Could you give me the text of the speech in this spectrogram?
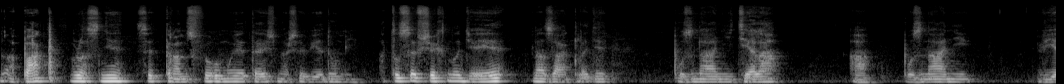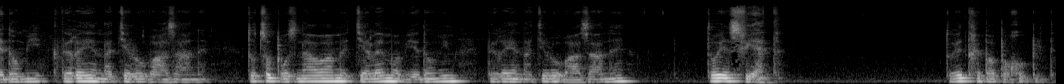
No a pak vlastně se transformuje též naše vědomí. A to se všechno děje na základě poznání těla a poznání vědomí, které je na tělo vázáné. To, co poznáváme tělem a vědomím, které je na tělo vázáné, to je svět. To je třeba pochopit.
